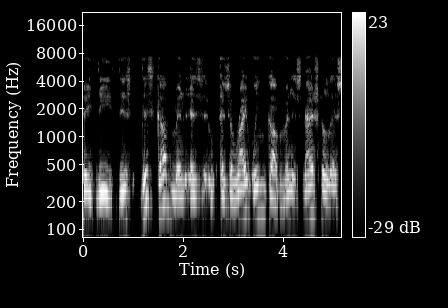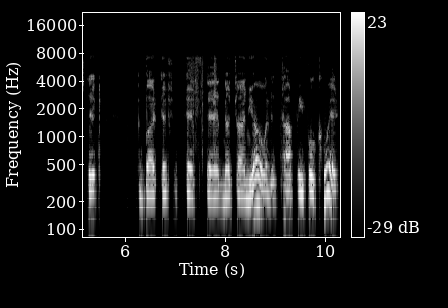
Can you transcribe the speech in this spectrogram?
the, the this this government is is a right wing government. It's nationalistic, but if if the Netanyahu and the top people quit,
